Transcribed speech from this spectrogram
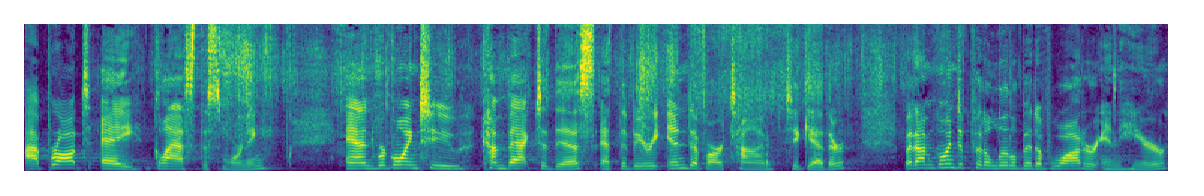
I brought a glass this morning, and we're going to come back to this at the very end of our time together. But I'm going to put a little bit of water in here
